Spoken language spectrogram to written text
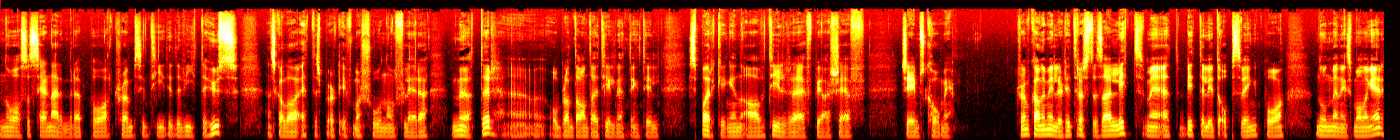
nå også ser nærmere på Trumps tid i Det hvite hus. Han skal ha etterspurt informasjon om flere møter, eh, og da i tilknytning til sparkingen av tidligere FBI-sjef James Comey. Trump kan imidlertid trøste seg litt med et bitte lite oppsving på noen meningsmålinger.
